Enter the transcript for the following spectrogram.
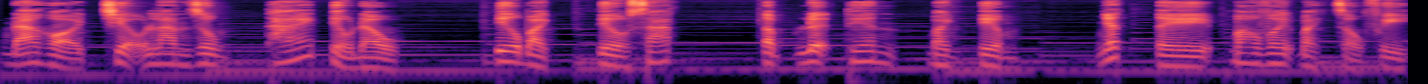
Đã gọi Triệu Lan Dung, Thái Tiểu Đầu, Tiêu Bạch, Tiêu Sát, Tập luyện thiên, Bạch Tiềm Nhất tề bao vây Bạch Sầu Phi.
